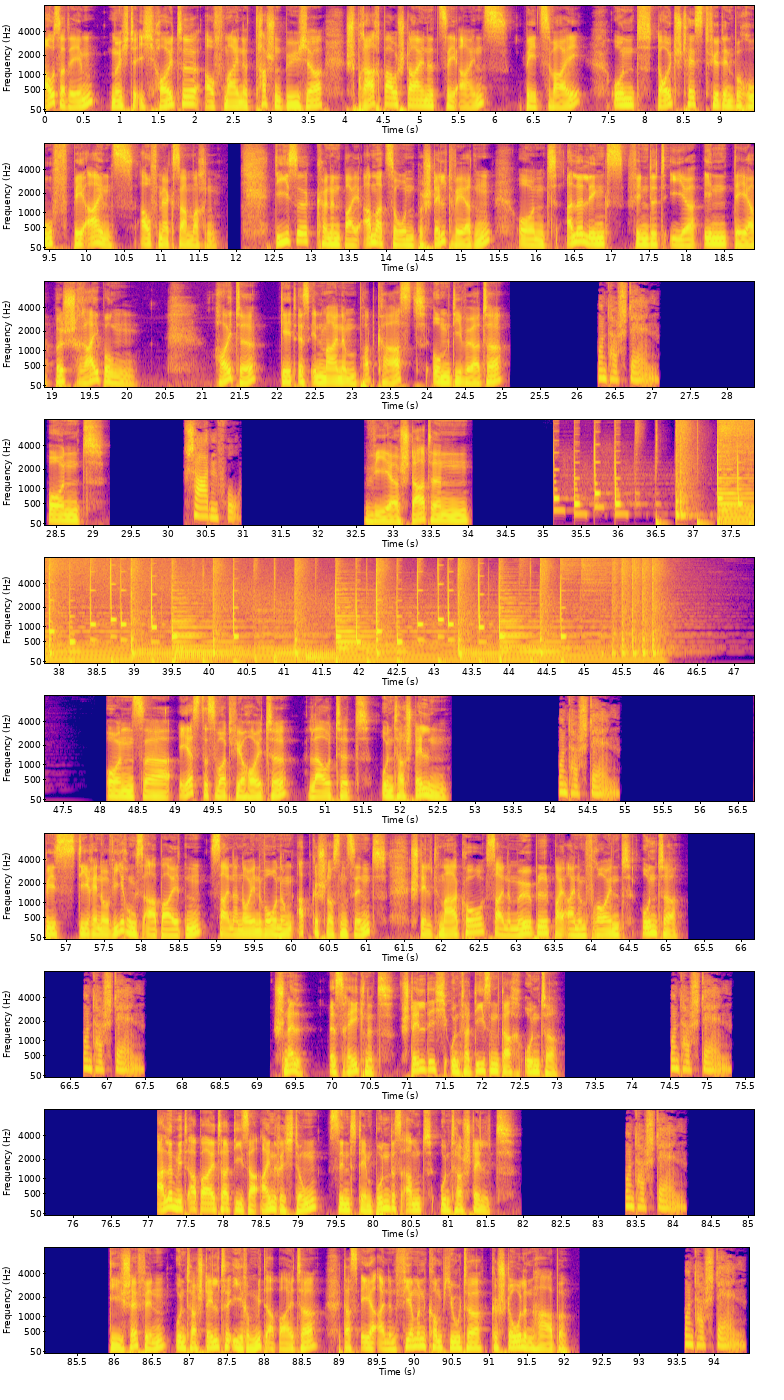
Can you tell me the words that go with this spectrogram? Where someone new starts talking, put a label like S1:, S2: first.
S1: Außerdem möchte ich heute auf meine Taschenbücher Sprachbausteine C1, B2 und Deutschtest für den Beruf B1 aufmerksam machen. Diese können bei Amazon bestellt werden und alle Links findet ihr in der Beschreibung. Heute geht es in meinem Podcast um die Wörter
S2: unterstellen,
S1: und
S2: schadenfroh,
S1: wir starten. Unser erstes Wort für heute lautet unterstellen.
S2: unterstellen,
S1: Bis die Renovierungsarbeiten seiner neuen Wohnung abgeschlossen sind, stellt Marco seine Möbel bei einem Freund unter.
S2: unterstellen,
S1: Schnell, es regnet, stell dich unter diesem Dach unter.
S2: unterstellen,
S1: Alle Mitarbeiter dieser Einrichtung sind dem Bundesamt unterstellt.
S2: unterstellen,
S1: Die Chefin unterstellte ihrem Mitarbeiter, dass er einen Firmencomputer gestohlen habe.
S2: unterstellen,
